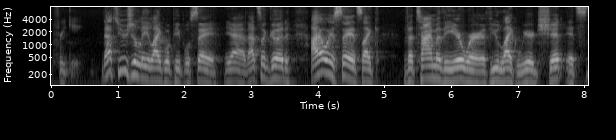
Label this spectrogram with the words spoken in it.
freaky. That's usually like what people say. Yeah, that's a good. I always say it's like the time of the year where if you like weird shit, it's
